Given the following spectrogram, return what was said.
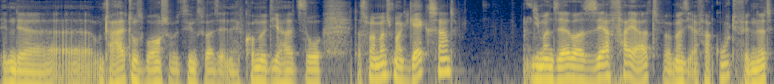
äh, in der äh, Unterhaltungsbranche beziehungsweise in der Comedy halt so, dass man manchmal Gags hat, die man selber sehr feiert, weil man sie einfach gut findet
